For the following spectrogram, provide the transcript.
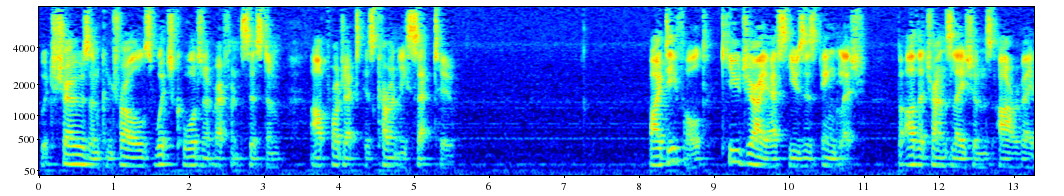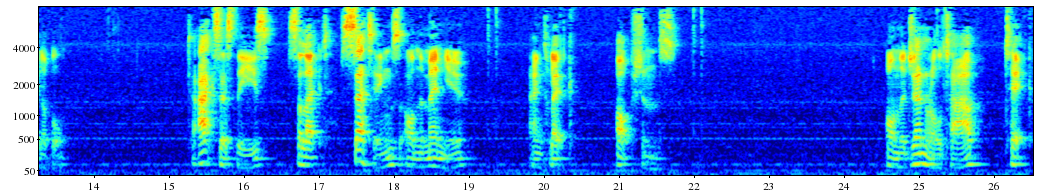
which shows and controls which coordinate reference system our project is currently set to. By default, QGIS uses English, but other translations are available. To access these, select Settings on the menu and click Options. On the General tab, tick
